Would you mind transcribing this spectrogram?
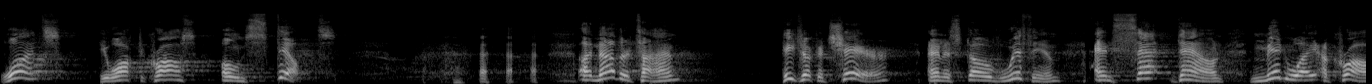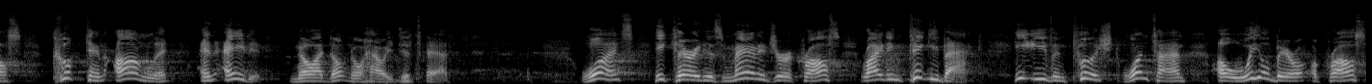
Once, he walked across on stilts. Another time, he took a chair and a stove with him and sat down midway across, cooked an omelet, and ate it. No, I don't know how he did that. Once he carried his manager across riding piggyback. He even pushed one time a wheelbarrow across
